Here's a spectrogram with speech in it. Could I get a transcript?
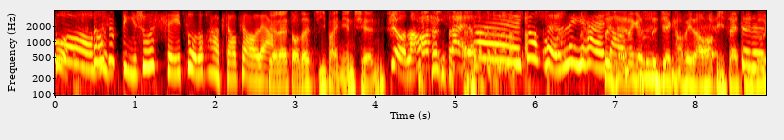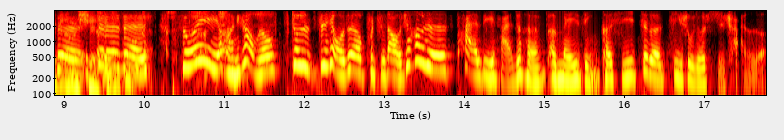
错。然后就比说谁做的画比较漂亮，原来早在几百年前，就有拉花比赛了。对，就很厉害。所以现在那个世界。咖啡拉花比赛，其对对实都是跟他对们学。对对对，所以啊，你看我们都就是之前我真的不知道，我觉得他们真的太厉害，就很 amazing。可惜这个技术就失传了。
